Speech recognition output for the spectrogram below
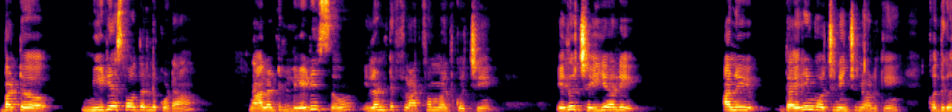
బట్ మీడియా సోదరులు కూడా నాలాంటి లేడీస్ ఇలాంటి ప్లాట్ఫామ్ మీదకి వచ్చి ఏదో చెయ్యాలి అని ధైర్యంగా వచ్చి నించున్న వాళ్ళకి కొద్దిగా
